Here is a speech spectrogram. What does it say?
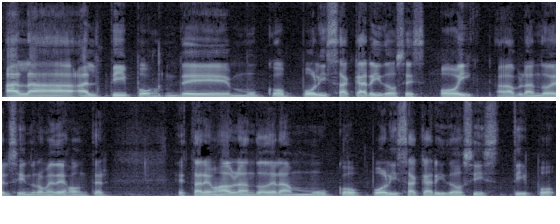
a la, al tipo de mucopolisacaridosis, hoy hablando del síndrome de Hunter, estaremos hablando de la mucopolisacaridosis tipo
